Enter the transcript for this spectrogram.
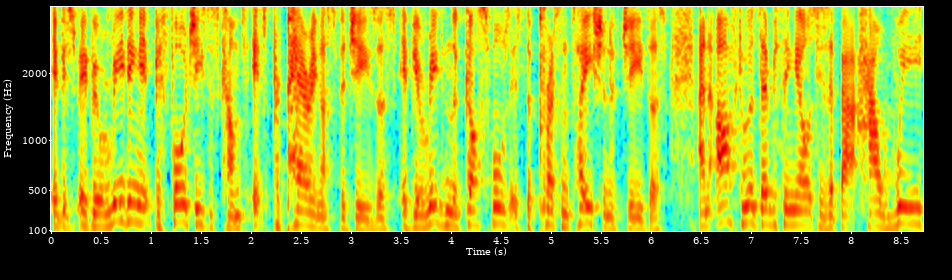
if, if you're reading it before Jesus comes, it's preparing us for Jesus. If you're reading the gospels, it's the presentation of Jesus. And afterwards, everything else is about how we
